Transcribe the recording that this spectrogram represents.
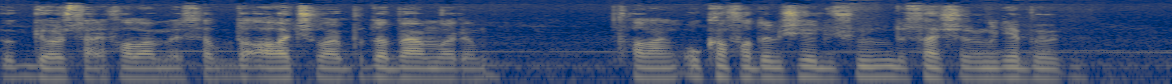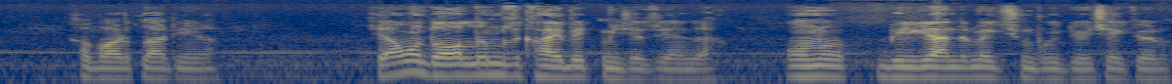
görsel falan mesela. Burada ağaç var, burada ben varım falan. O kafada bir şey düşündüm de saçlarım niye böyle kabardılar yine. Ya ama doğallığımızı kaybetmeyeceğiz yine de. Onu bilgilendirmek için bu videoyu çekiyorum.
